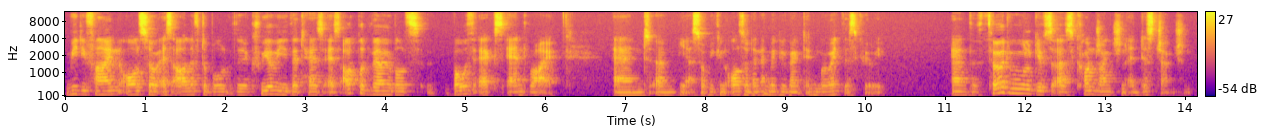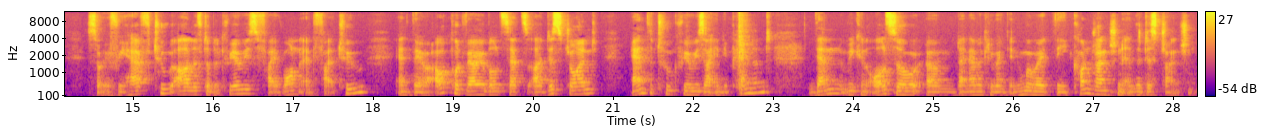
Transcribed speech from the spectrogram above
we define also as R-liftable the query that has as output variables both x and y. And um, yeah, so we can also dynamically enumerate this query. And the third rule gives us conjunction and disjunction. So if we have two R-liftable queries, phi1 and phi2, and their output variable sets are disjoint, and the two queries are independent, then we can also um, dynamically rank enumerate the conjunction and the disjunction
